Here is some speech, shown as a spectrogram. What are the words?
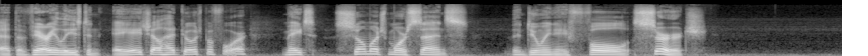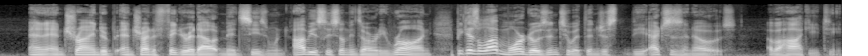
at the very least an AHL head coach before, makes so much more sense than doing a full search and, and trying to and trying to figure it out mid season when obviously something's already wrong because a lot more goes into it than just the X's and O's of a hockey team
